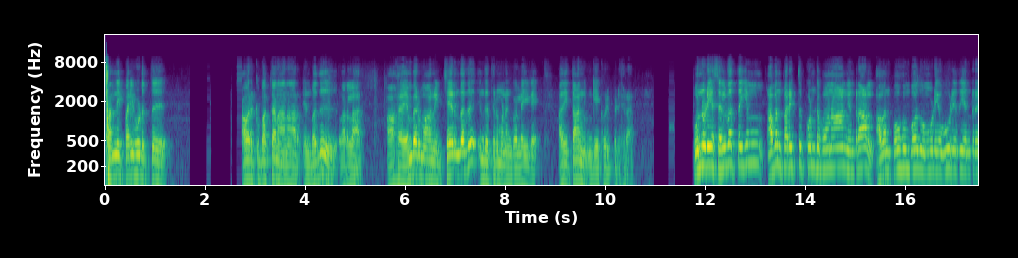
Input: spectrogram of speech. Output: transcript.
தன்னை பறிகொடுத்து அவருக்கு பக்தனானார் என்பது வரலாறு. ஆக எம்பெருமானை சேர்ந்தது இந்த திருமணங்கொல்லையிலே. அதைத்தான் இங்கே குறிப்பிடுகிறார். உன்னுடைய செல்வத்தையும் அவன் பறித்து கொண்டு போனான் என்றால் அவன் போகும்போது உம்முடைய ஊர் எது என்று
